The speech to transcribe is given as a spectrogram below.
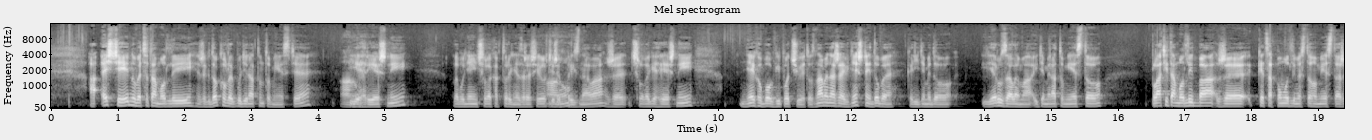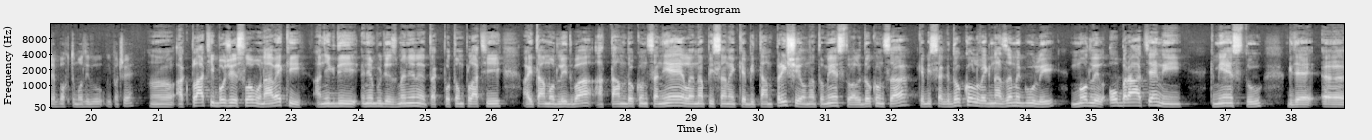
A ešte jednu vec sa tam modlí, že kdokoľvek bude na tomto mieste, ano. je hriešný, lebo je človeka, ktorý nezrešil, čiže ano. priznáva, že človek je hriešný, nech ho Boh vypočuje. To znamená, že aj v dnešnej dobe, keď ideme do Jeruzalema, ideme na to miesto, Platí tá modlitba, že keď sa pomodlíme z toho miesta, že Boh tú modlitbu vypočuje? Ak platí Božie slovo na veky a nikdy nebude zmenené, tak potom platí aj tá modlitba a tam dokonca nie je len napísané, keby tam prišiel na to miesto, ale dokonca, keby sa kdokoľvek na zeme guli modlil obrátený k miestu, kde e,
